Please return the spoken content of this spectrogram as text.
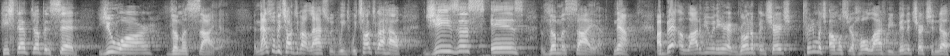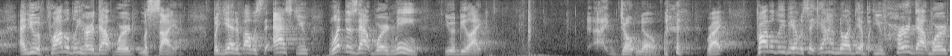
He stepped up and said, You are the Messiah. And that's what we talked about last week. We, we talked about how Jesus is the Messiah. Now, I bet a lot of you in here have grown up in church pretty much almost your whole life, or you've been to church enough, and you have probably heard that word Messiah. But yet, if I was to ask you, what does that word mean? You would be like, I don't know, right? Probably be able to say, Yeah, I have no idea. But you've heard that word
